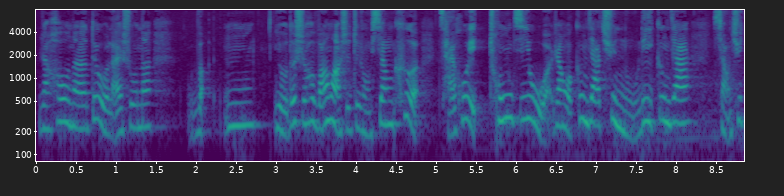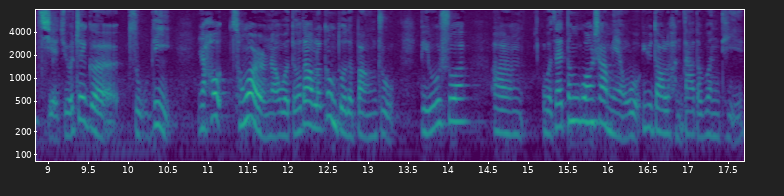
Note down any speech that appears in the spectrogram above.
然后呢，对我来说呢。往嗯，有的时候往往是这种相克才会冲击我，让我更加去努力，更加想去解决这个阻力，然后从而呢，我得到了更多的帮助。比如说，嗯，我在灯光上面我遇到了很大的问题，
